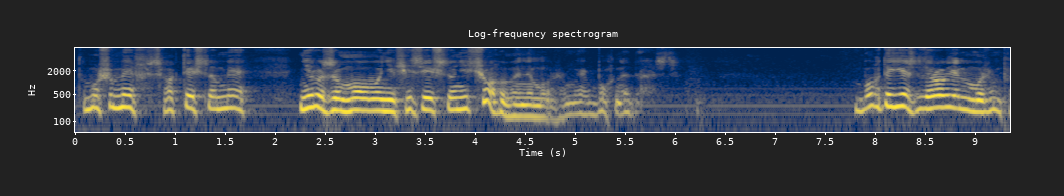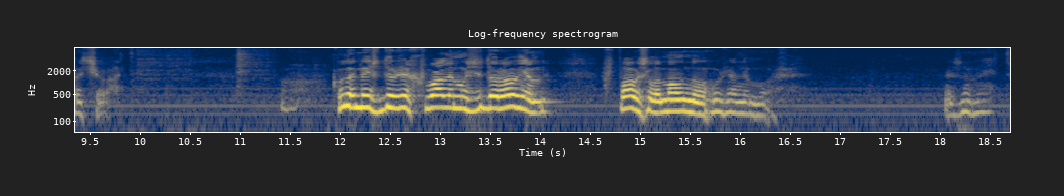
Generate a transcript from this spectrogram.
Тому що ми фактично ми ні розумово, ні фізично нічого ми не можемо, як Бог не дасть. Бог дає здоров'я, ми можемо працювати. Коли ми дуже хвалимось здоров'ям, впав, зламав ногу, вже не може. Розумієте?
